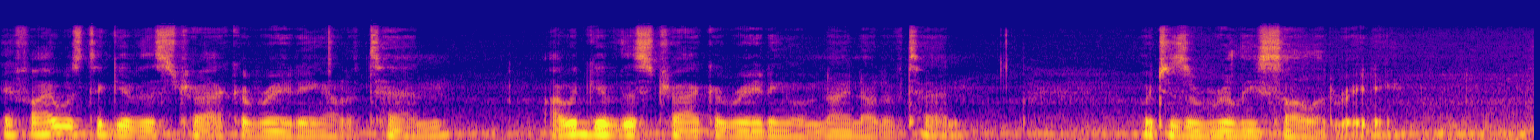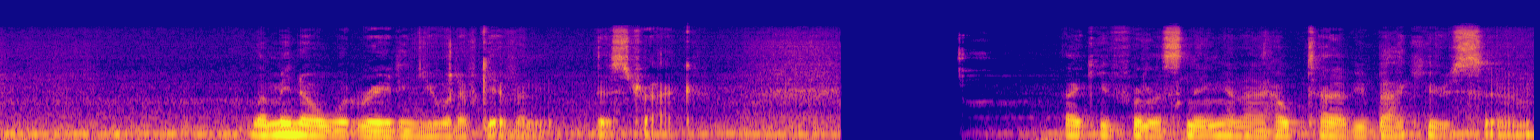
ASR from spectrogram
If I was to give this track a rating out of 10, I would give this track a rating of 9 out of 10, which is a really solid rating. Let me know what rating you would have given this track. Thank you for listening, and I hope to have you back here soon.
